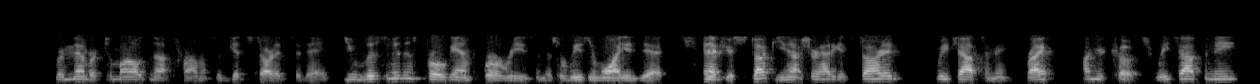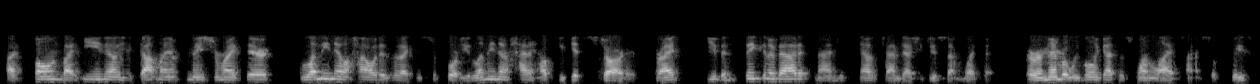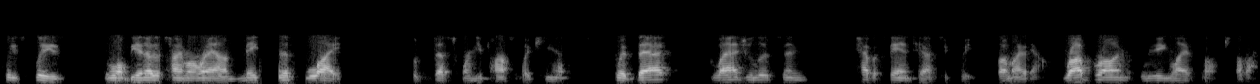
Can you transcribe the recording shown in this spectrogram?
remember tomorrow's not promised, so get started today. You listen to this program for a reason. There's a reason why you did. And if you're stuck, you're not sure how to get started, reach out to me, right? I'm your coach. Reach out to me by phone, by email. You've got my information right there. Let me know how it is that I can support you. Let me know how to help you get started, right? You've been thinking about it, now now's the time to actually do something with it. But remember, we've only got this one lifetime, so please, please, please, there won't be another time around. Make this life the best one you possibly can. With that, glad you listened. Have a fantastic week. Bye bye now. Robb Braun, Leading Life Love. Bye bye.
